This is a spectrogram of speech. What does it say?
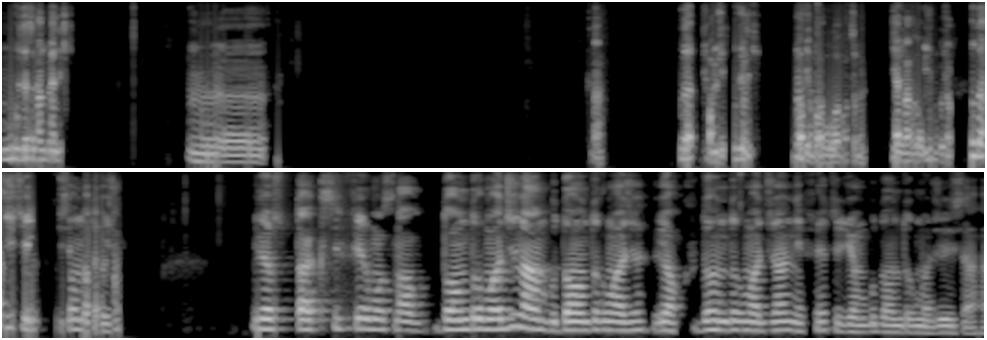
Bu sen ben... Ee... Biliyorsun taksi firmasına dondurmacı lan bu dondurmacı. Yok dondurmacıdan nefret ediyorum bu dondurmacıysa.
